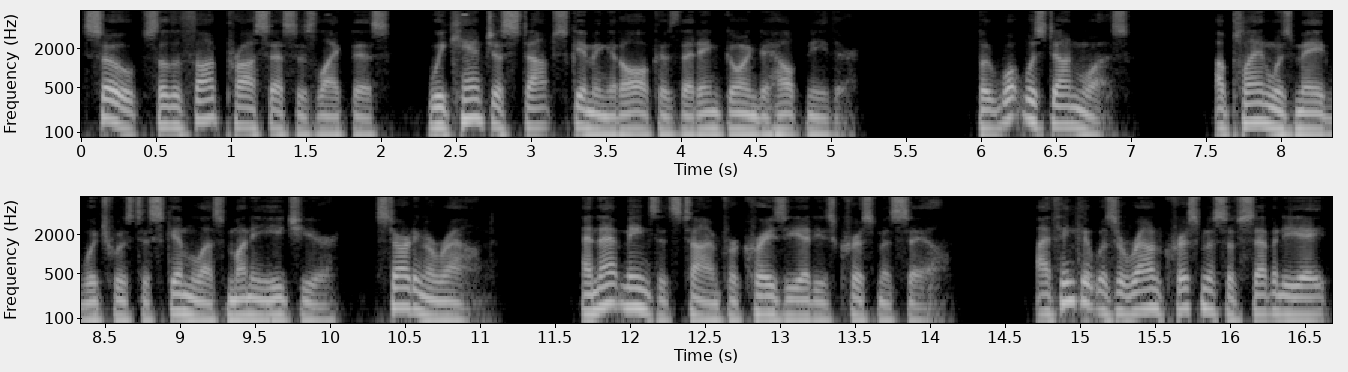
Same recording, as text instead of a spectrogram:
So, so the thought process is like this we can't just stop skimming at all because that ain't going to help neither. But what was done was a plan was made which was to skim less money each year, starting around. And that means it's time for Crazy Eddie's Christmas sale. I think it was around Christmas of 78.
